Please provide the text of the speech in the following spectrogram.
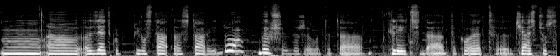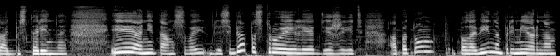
зять купил ста- старый дом, бывший даже вот это клеть, да, э, часть усадьбы старинной. И они там свои для себя построили, где жить, а потом половина примерно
